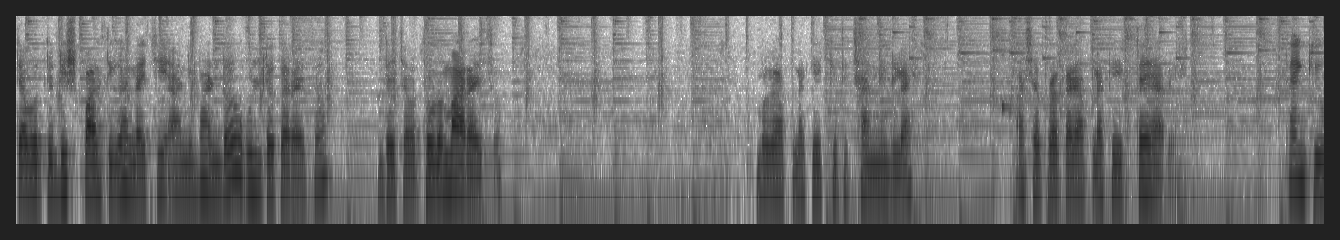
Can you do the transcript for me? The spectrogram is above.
त्यावरती डिश पालती घालायची आणि भांडं उलटं करायचं. त्याच्यावर थोडं मारायचं. बघा आपला केक किती छान निघला आहे अशा प्रकारे आपला केक तयार आहे. थँक्यू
